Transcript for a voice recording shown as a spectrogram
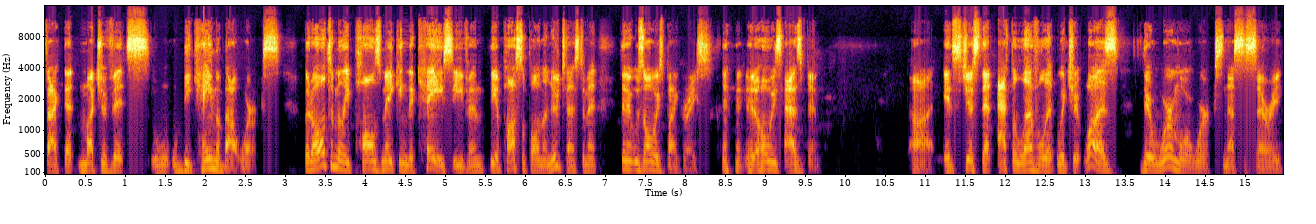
fact that much of it became about works. But ultimately paul's making the case even the apostle paul in the new testament that it was always by grace. It always has been. Uh, it's just that at the level at which it was there were more works necessary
